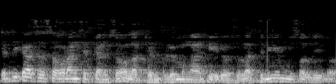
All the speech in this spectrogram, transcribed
ketika seseorang sedang sholat dan belum mengakhiri sholat, jadi musolli itu.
